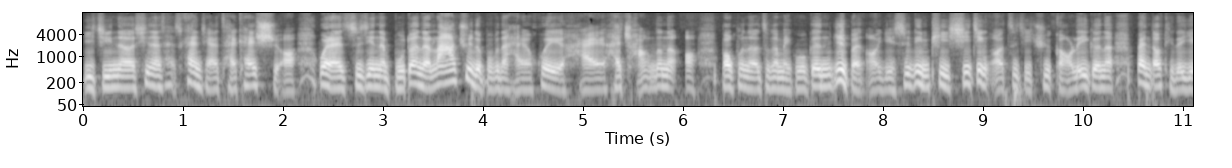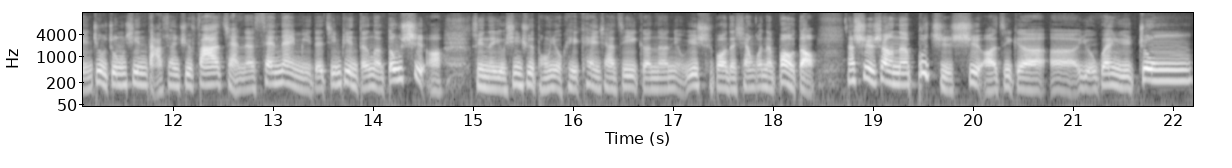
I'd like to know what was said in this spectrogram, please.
以及呢，现在才看起来才开始啊，未来之间呢，不断的拉锯的部分呢，还会还还长的呢哦。包括呢，这个美国跟日本啊，也是另辟蹊径啊，自己去搞了一个呢半导体的研究中心，打算去发展呢三纳米的晶片等等，都是啊。所以呢，有兴趣的朋友可以看一下这个呢《纽约时报》的相关的报道。那事实上呢，不只是啊，这个呃，有关于中。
